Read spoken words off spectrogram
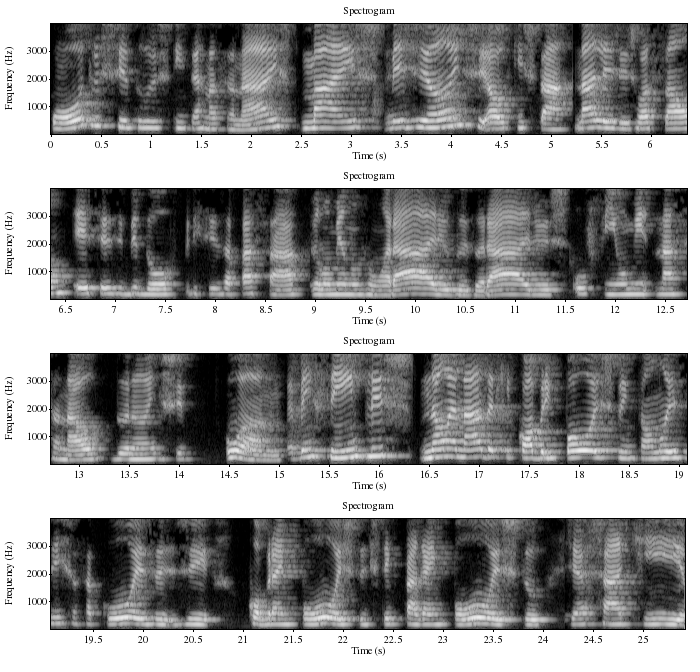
com outros títulos internacionais, mas mediante ao que está na legislação, esse exibidor precisa passar pelo menos um horário, dois horários, o filme nacional durante o ano. É bem simples, não é nada que cobre imposto, então não existe essa coisa de cobrar imposto, de ter que pagar imposto, de achar que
